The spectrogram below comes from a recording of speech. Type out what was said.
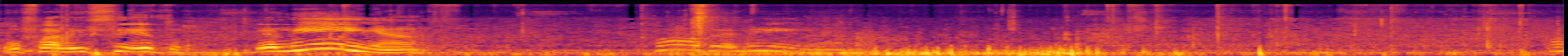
o falecido. Belinha! Ó, Belinha! Ó.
